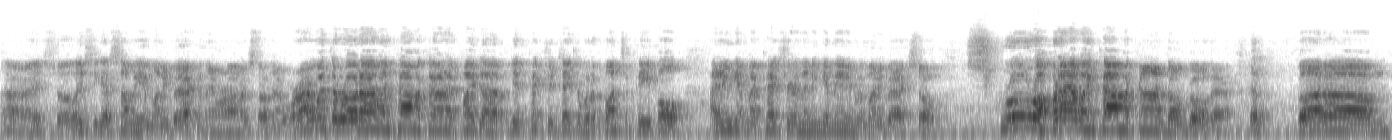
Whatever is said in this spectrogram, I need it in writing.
All right, so at least you got some of your money back, and they were honest on that. Where I went to Rhode Island Comic Con, I played to get picture taken with a bunch of people. I didn't get my picture, and then they didn't give me any of my money back. So screw Rhode Island Comic Con, don't go there. But um,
